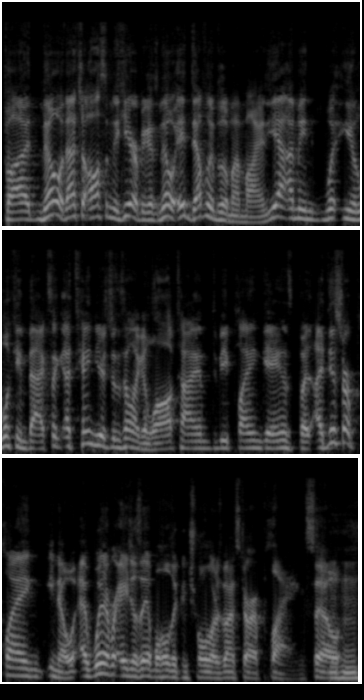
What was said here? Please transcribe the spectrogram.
but no, that's awesome to hear because no, it definitely blew my mind. Yeah, I mean, what, you know, looking back, it's like uh, ten years doesn't sound like a lot of time to be playing games, but I did start playing, you know, at whatever age I was able to hold the controllers when I started playing. So Mhm.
